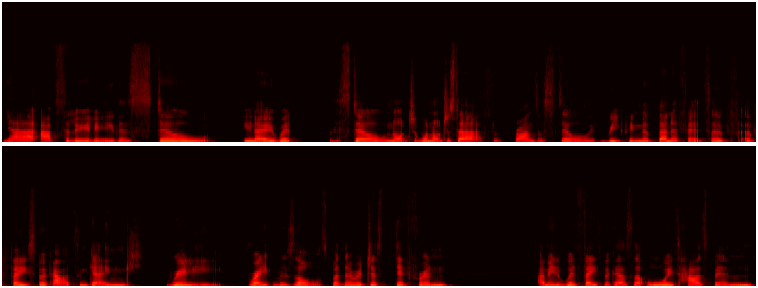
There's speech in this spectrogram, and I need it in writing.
Yeah, absolutely. There's still, you know, we're still not well, not just us. Brands are still reaping the benefits of of Facebook ads and getting really great results, but there are just different. I mean, with Facebook ads, there always has been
